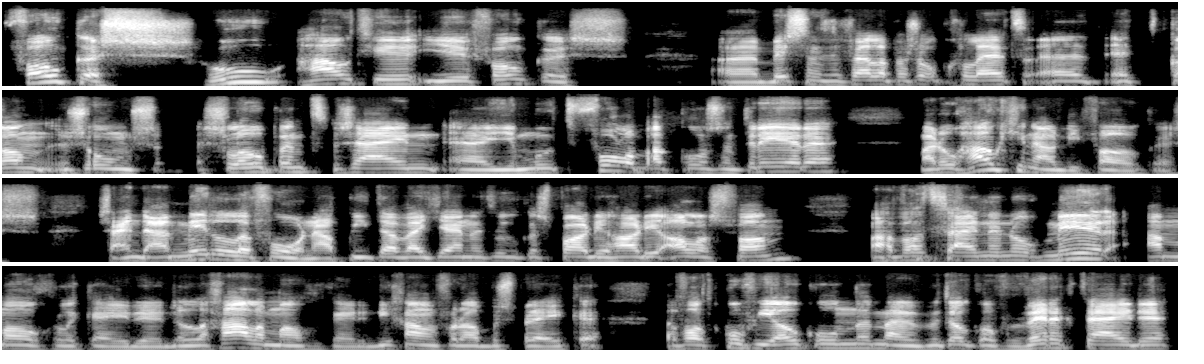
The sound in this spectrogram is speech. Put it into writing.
Focus. Hoe houd je je focus? Uh, business developers opgelet. Uh, het kan soms slopend zijn. je moet volle bak concentreren. Maar hoe houd je nou die focus? Zijn daar middelen voor? Nou, Pieter, weet jij natuurlijk als party hardy alles van. Maar wat zijn er nog meer aan mogelijkheden? De legale mogelijkheden, die gaan we vooral bespreken. Daar valt koffie ook onder, maar we hebben het ook over werktijden.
